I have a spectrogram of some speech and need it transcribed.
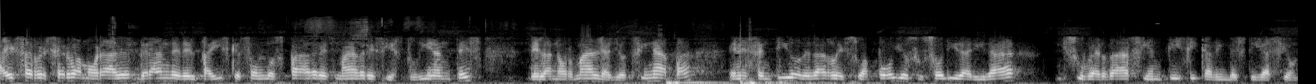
a esa reserva moral grande del país que son los padres, madres y estudiantes de la normal de Ayotzinapa, en el sentido de darles su apoyo, su solidaridad y su verdad científica de investigación.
